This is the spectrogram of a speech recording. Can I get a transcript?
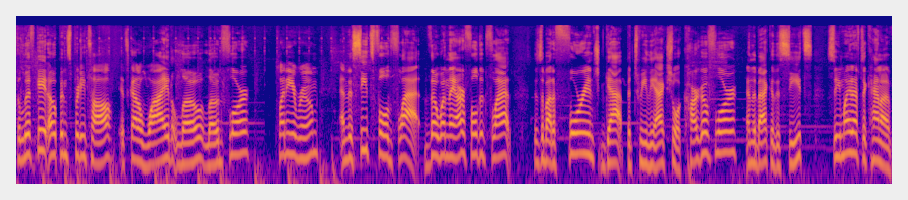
The liftgate opens pretty tall. It's got a wide, low load floor, plenty of room, and the seats fold flat. Though when they are folded flat, there's about a four inch gap between the actual cargo floor and the back of the seats. So you might have to kind of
